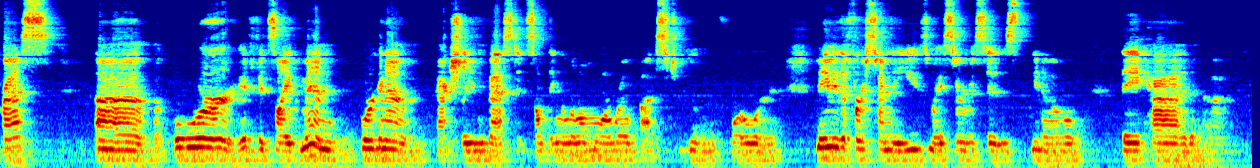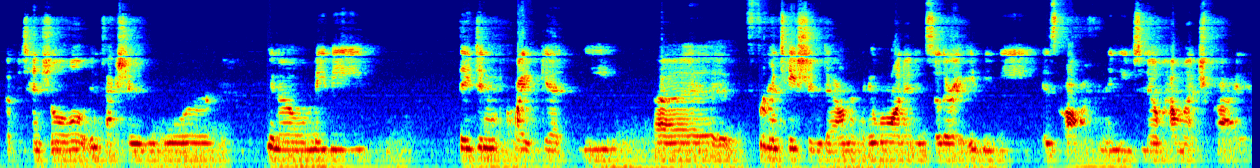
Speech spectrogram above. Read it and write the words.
press, uh, or if it's like, man, we're gonna actually invest in something a little more robust moving forward. Maybe the first time they used my services, you know, they had uh, a potential infection, or you know, maybe they didn't quite get the uh, fermentation down that they wanted, and so their ABV is off, and they need to know how much by.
